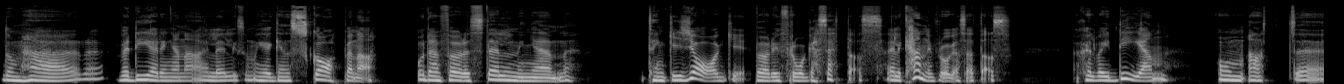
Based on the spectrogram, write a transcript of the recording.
de här värderingarna eller liksom egenskaperna. Och den föreställningen, tänker jag, bör ifrågasättas, eller kan ifrågasättas. Själva idén om att eh,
